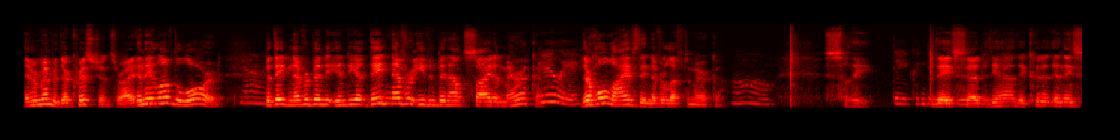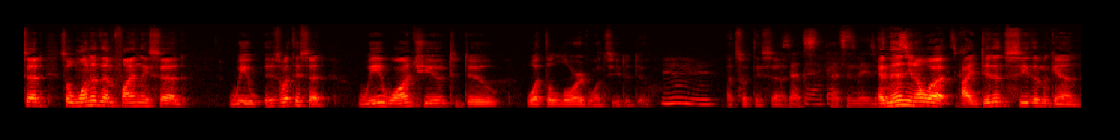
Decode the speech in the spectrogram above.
and- remember, they're Christians, right? And they mm-hmm. love the Lord. Yeah. But they'd never been to India. They'd never even been outside America. really? Their whole lives, they never left America. Oh, So they they couldn't. they said, maybe. yeah, they could have, and they said, so one of them finally said, we, here's what they said, we want you to do what the Lord wants you to do. Mm. That's what they said. That's Okay, that's that's- amazing. And then, you know what? I didn't see them again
